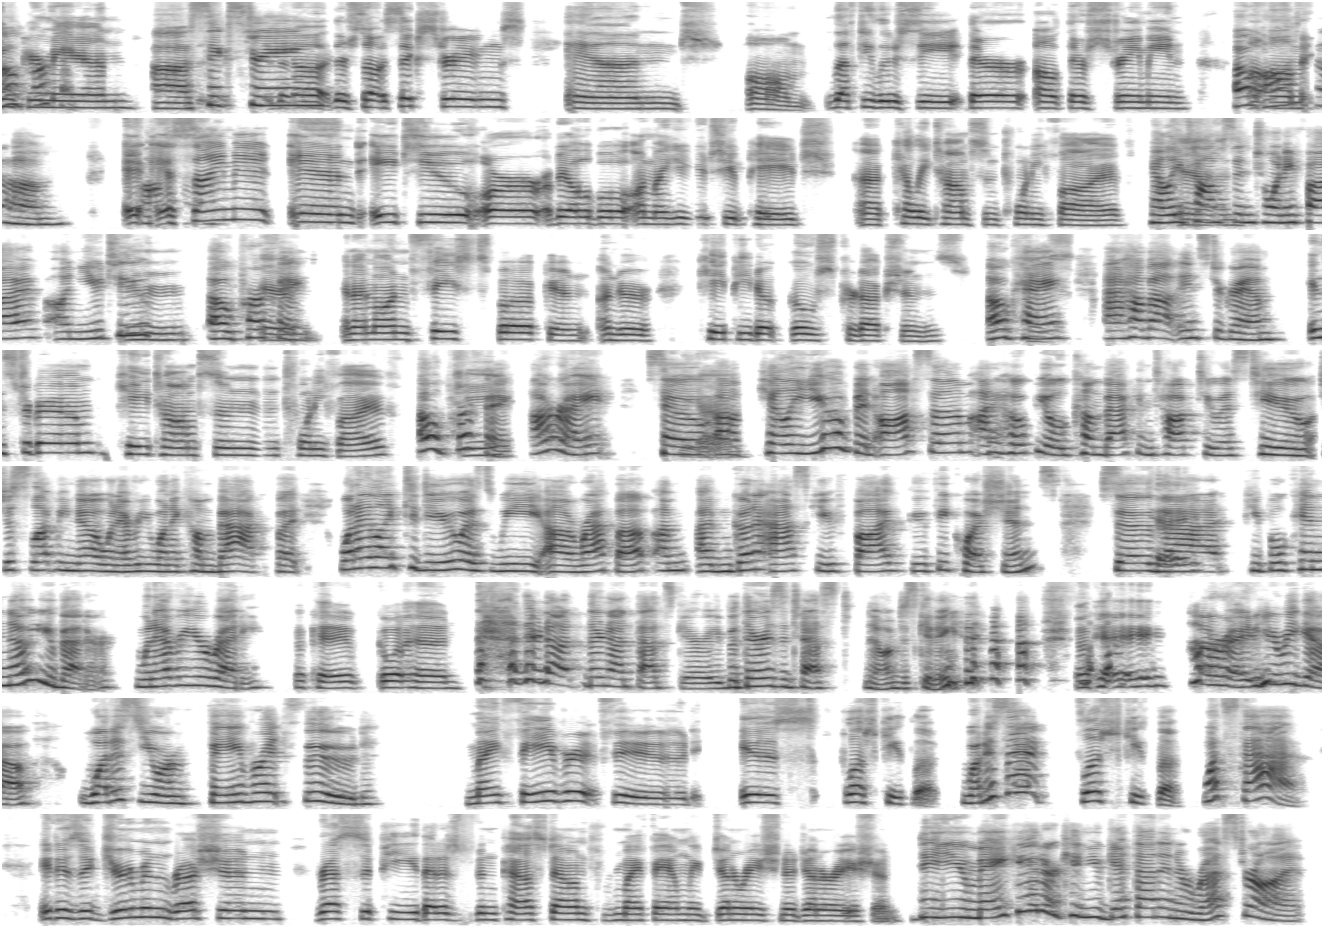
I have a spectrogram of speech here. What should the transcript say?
Oh. Tinkerman, Uh, Six String. uh, there's so six strings and um Lefty Lucy. They're out there streaming. oh, um, awesome. A- Awesome. Assignment and A2 are available on my YouTube page, uh, Kelly Thompson 25. Kelly and- Thompson twenty five on YouTube. Mhm. Oh, perfect. And, and I'm on Facebook and under KP Ghost Productions. okay. Yes. Uh, how about Instagram? Instagram, K Thompson 25. Oh, G. perfect. All right. So, Yeah. um, Kelly, you have been awesome. I hope you'll come back and talk to us too. Just let me know whenever you want to come back. But what I like to do as we uh, wrap up, I'm I'm going to ask you five goofy questions so Okay. that people can know you better. Whenever you're ready. Okay, go ahead. they're not they're not that scary, but there is a test. No, I'm just kidding. Okay. All right, here we go. What is your favorite food? My favorite food is flush Flushkeithla. What is it? Flushkeithla. What's that? It is a German Russian recipe that has been passed down from my family generation to generation. Do you make it or can you get that in a restaurant?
